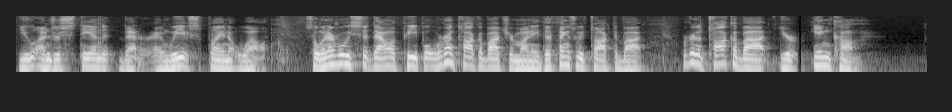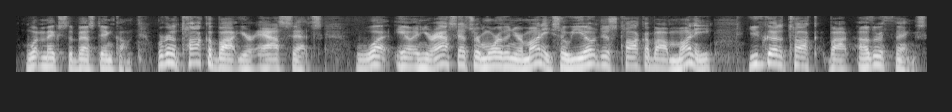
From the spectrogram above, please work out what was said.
you understand it better. And we explain it well. So whenever we sit down with people we're going to talk about your money the things we've talked about. We're going to talk about your income. What makes the best income. We're going to talk about your assets. What you know and your assets are more than your money. So you don't just talk about money. You've got to talk about other things.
